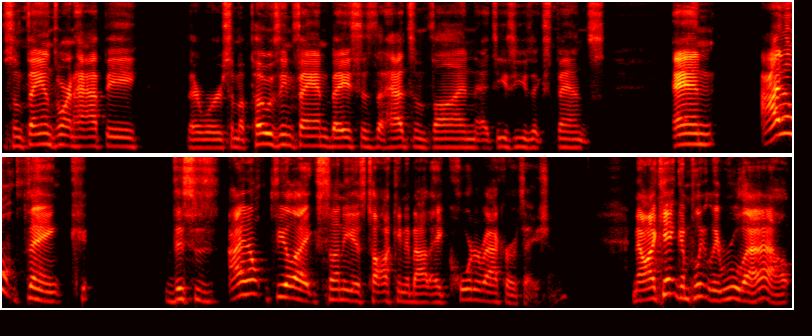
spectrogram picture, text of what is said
some fans weren't happy. There were some opposing fan bases that had some fun at TCU's expense. And I don't think this is I don't feel like Sonny is talking about a quarterback rotation. Now I can't completely rule that out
